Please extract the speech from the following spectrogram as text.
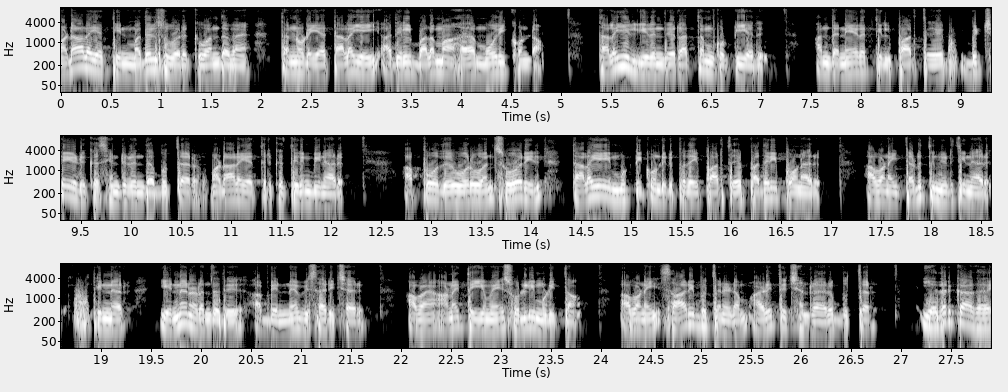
மடாலயத்தின் மதில் சுவருக்கு வந்தவன் தன்னுடைய தலையை அதில் பலமாக மோதிக்கொண்டான் தலையில் இருந்து ரத்தம் கொட்டியது. அந்த நேரத்தில் பார்த்து பிட்சை எடுக்க சென்றிருந்த புத்தர் மடாலயத்திற்கு திரும்பினார். அப்போது ஒருவன் சுவரில் தலையை முட்டி கொண்டிருப்பதை பார்த்து பதறிப்போனார். அவனை தடுத்து நிறுத்தினார். பின்னர் என்ன நடந்தது? அப்படின்னு விசாரிச்சார். அவன் அனைத்தையுமே சொல்லி முடித்தான். அவனை சாரிபுத்தனிடம் அழைத்துச் சென்றாரு புத்தர். எதற்காக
